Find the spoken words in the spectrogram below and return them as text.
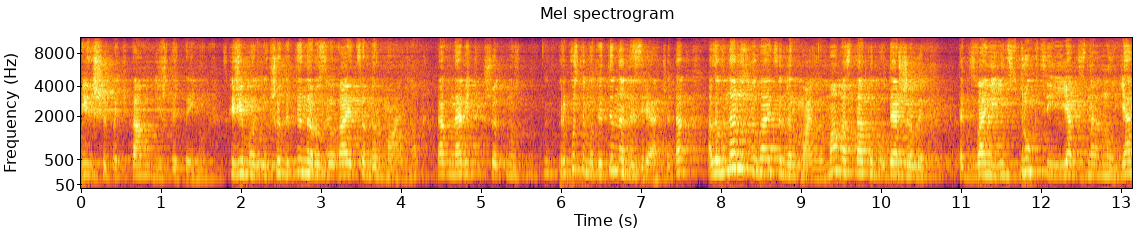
більше батькам, ніж дитині. Скажімо, якщо дитина розвивається нормально, так навіть якщо ну припустимо, дитина незряча, так але вона розвивається нормально. Мама з татом одержали так звані інструкції, як ну, як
